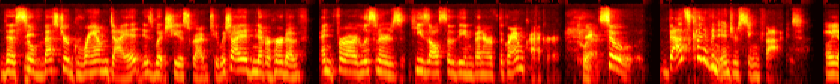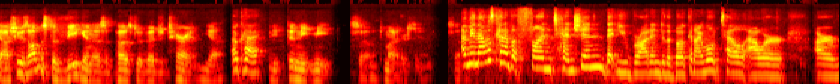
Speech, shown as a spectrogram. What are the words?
the Sylvester Graham diet is what she ascribed to, which I had never heard of. And for our listeners, he's also the inventor of the graham cracker. Correct. So that's kind of an interesting fact. Oh yeah, she was almost a vegan as opposed to a vegetarian. Yeah. Okay. She didn't eat meat, so to my understanding. So. I mean, that was kind of a fun tension that you brought into the book, and I won't tell our our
